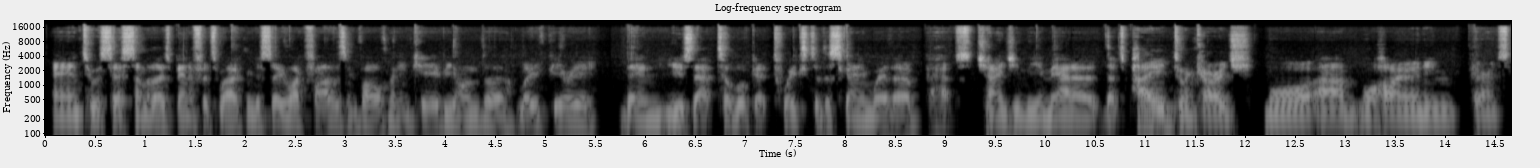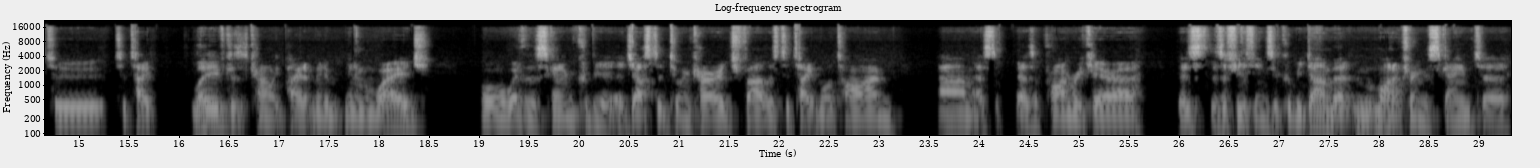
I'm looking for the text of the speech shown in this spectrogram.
and to assess some of those benefits we're hoping to see, like father's involvement in care beyond the leave period. Then use that to look at tweaks to the scheme, whether perhaps changing the amount of, that's paid to encourage more um, more high earning parents to to take leave because it's currently paid at minimum, wage, or whether the scheme could be adjusted to encourage fathers to take more time um, as as a primary carer. There's there's a few things that could be done, but monitoring the scheme to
